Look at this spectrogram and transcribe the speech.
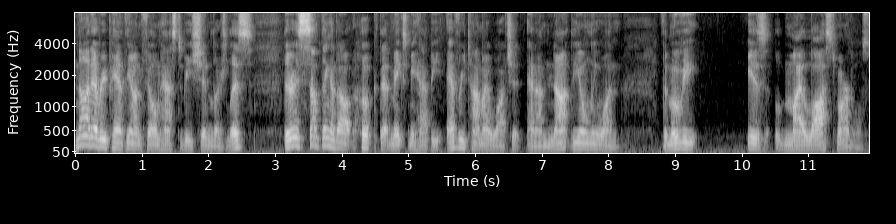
Not every Pantheon film has to be Schindler's List. There is something about Hook that makes me happy every time I watch it, and I'm not the only one. The movie is my lost marbles,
